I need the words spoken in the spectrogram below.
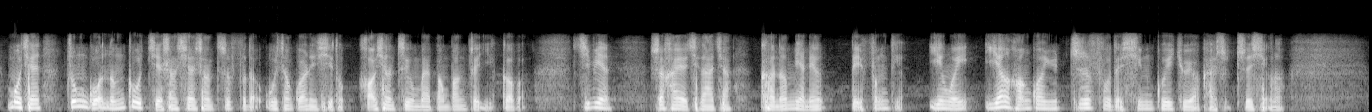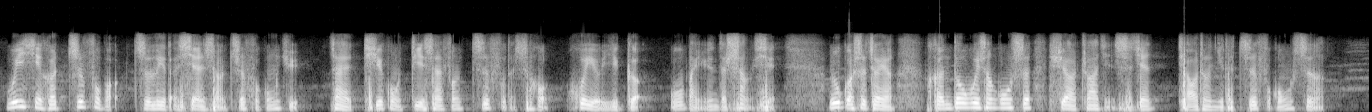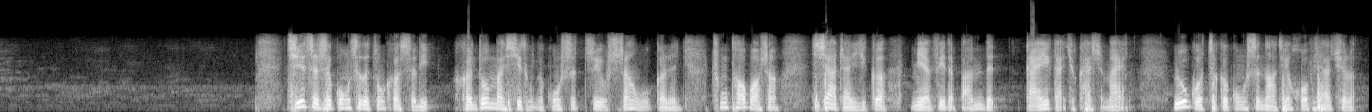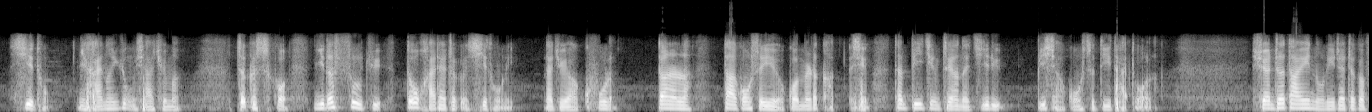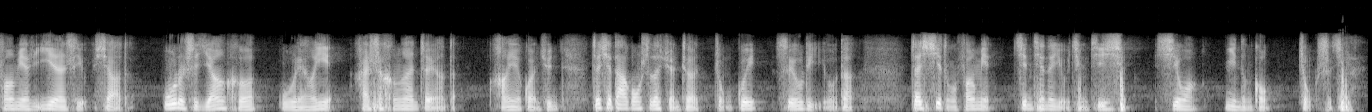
目前中国能够接上线上支付的微商管理系统，好像只有卖帮帮这一个吧。即便是还有其他家，可能面临被封顶，因为央行关于支付的新规就要开始执行了。微信和支付宝之类的线上支付工具，在提供第三方支付的时候，会有一个五百元的上限。如果是这样，很多微商公司需要抓紧时间调整你的支付公式了。其次是公司的综合实力，很多卖系统的公司只有三五个人，从淘宝上下载一个免费的版本，改一改就开始卖了。如果这个公司哪天活不下去了，系统你还能用下去吗？这个时候，你的数据都还在这个系统里，那就要哭了。当然了，大公司也有关门的可能性，但毕竟这样的几率比小公司低太多了。选择大于努力，在这个方面依然是有效的。无论是洋河、五粮液，还是恒安这样的行业冠军，这些大公司的选择总归是有理由的。在系统方面，今天的友情提醒，希望你能够重视起来。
